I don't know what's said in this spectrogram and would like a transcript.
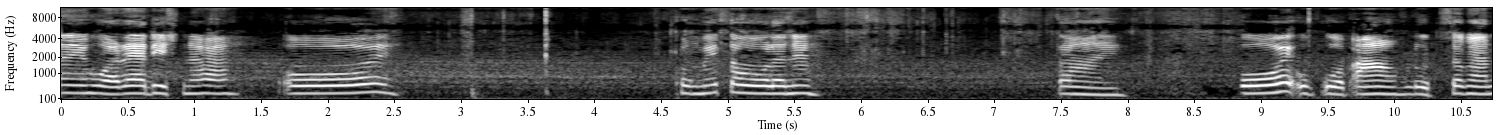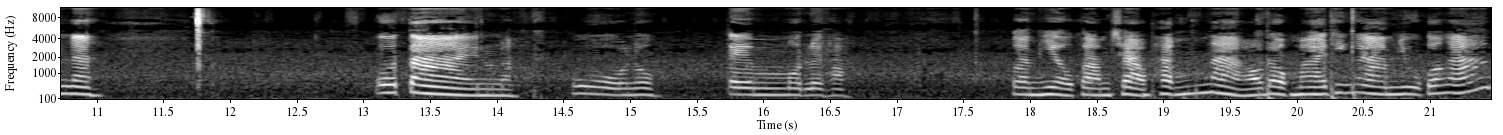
ในหัวแรดิชนะคะ โอ้ย คงไม่โตแล้วเนี่ย ตาย โอ้ยอุบอวบอ้าวหลุดซะงั้นนะโอ้ ตายนู่นนะโอ้โนเต็มหมดเลยค่ะ ความเหี่ยวความเฉาพังหนาวดอกไม้ที่งามอยู่ก็งาม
